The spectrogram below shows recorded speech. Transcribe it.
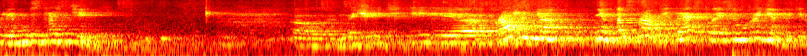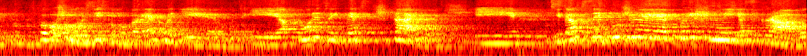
Плену страстей. Е, Значить, і враження, ні, ну там справді текст Лесі Українки, в хорошому російському перекладі, і актори цей текст читають. І, і там все дуже пишно і яскраво.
